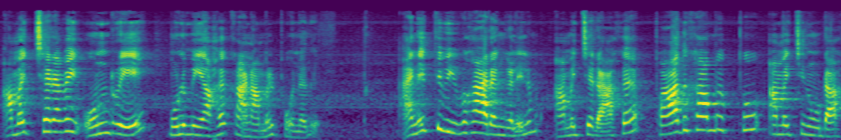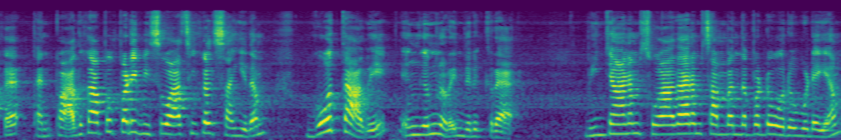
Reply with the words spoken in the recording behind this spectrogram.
அமைச்சரவை ஒன்றே முழுமையாக காணாமல் போனது. அனைத்து விவகாரங்களிலும் அமைச்சராக பாதுகாப்பு அமைச்சினூடாக தன் பாதுகாப்பு படை விசுவாசிகள் சகிதம் கோத்தாவே எங்கும் நிறைந்திருக்கிறார். விஞ்ஞானம் சுகாதாரம் சம்பந்தப்பட்ட ஒரு விடயம்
